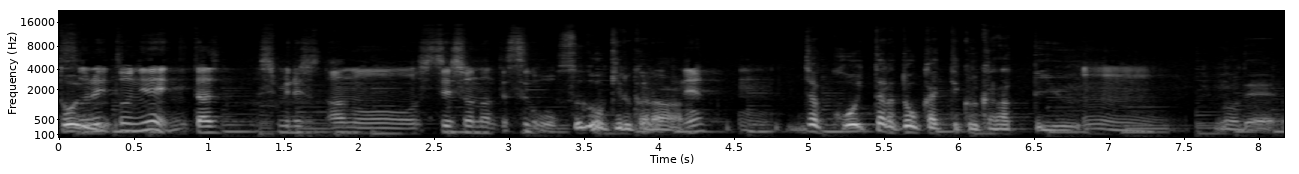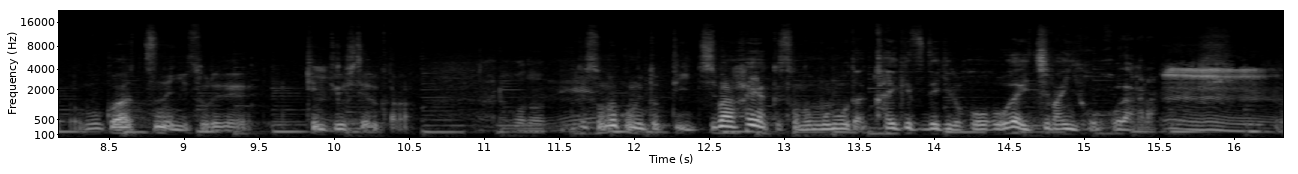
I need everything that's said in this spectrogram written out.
それとね似たシミュレーションあのーシチュエーションなんてすぐ起すぐ起きるから、ねじゃあこう言ったらどう返ってくるかなっていううん、うん、ので僕は常にそれで研究してるから。なるほどね。でその子にとって一番早くその物事が解決できる方法が一番いい方法だから。うんうん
